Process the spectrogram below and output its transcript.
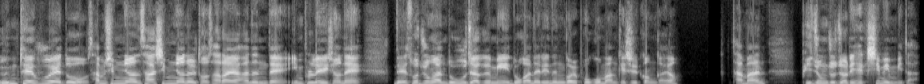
은퇴 후에도 30년, 40년을 더 살아야 하는데 인플레이션에 내 소중한 노후 자금이 녹아내리는 걸 보고만 계실 건가요? 다만 비중 조절이 핵심입니다.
